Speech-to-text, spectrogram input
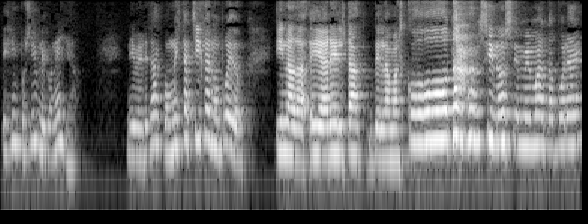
es imposible con ella. De verdad, con esta chica no puedo. Y nada, eh, haré el tag de la mascota, si no se me mata por ahí.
